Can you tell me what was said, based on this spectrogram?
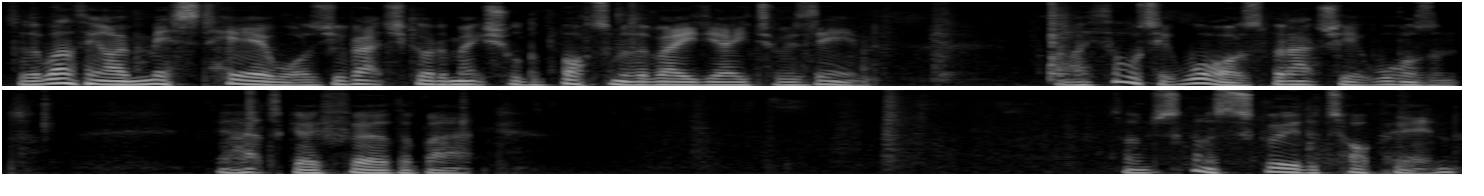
So the one thing I missed here was you've actually got to make sure the bottom of the radiator is in. I thought it was, but actually it wasn't. It had to go further back. So I'm just going to screw the top in.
